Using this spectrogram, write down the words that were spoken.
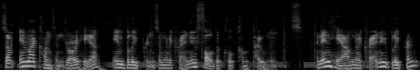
So in my content drawer here, in blueprints, I'm going to create a new folder called components. And in here, I'm going to create a new blueprint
